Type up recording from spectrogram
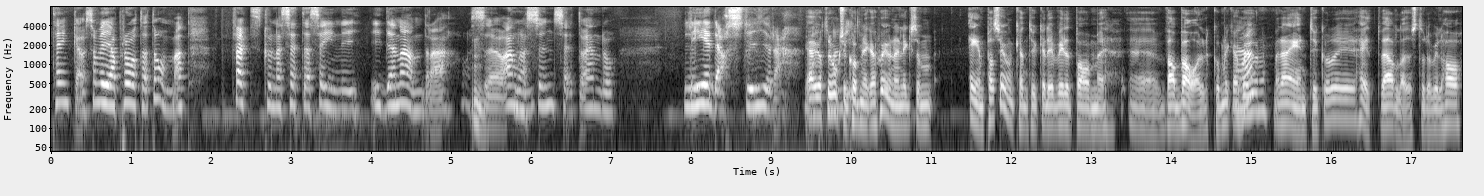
tänka. Som vi har pratat om, att faktiskt kunna sätta sig in i, i den andra mm. och andra mm. synsätt och ändå leda, styra. Ja, jag tror också kommunikationen liksom en person kan tycka det är väldigt bra med eh, verbal kommunikation ja. medan en tycker det är helt värdelöst och då vill ha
